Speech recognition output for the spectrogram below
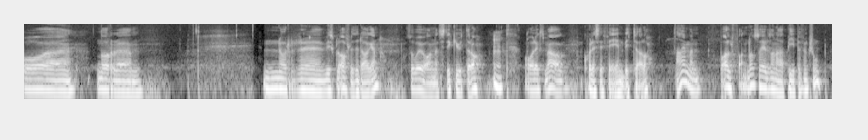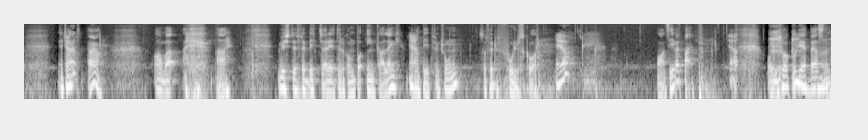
Og eh, når eh, Når eh, vi skulle avslutte dagen, så var jo han et stykke ute, da. Og liksom, ja, hvordan er feen bikkja, da? Nei, men på alfaen da, så er det sånn her pipefunksjon. Ikke sant? Ja, ja. Og han bare Nei. Hvis du får bikkja di til å komme på innkalling Ja. den pipefunksjonen, så får du full score. Ja. Og han sier peip. ja. Og du så på GPS-en.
